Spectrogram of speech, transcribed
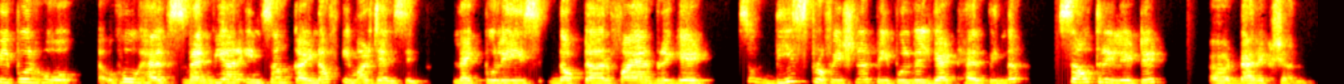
people who who helps when we are in some kind of emergency like police doctor fire brigade. So these professional people will get help in the south related uh, direction.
